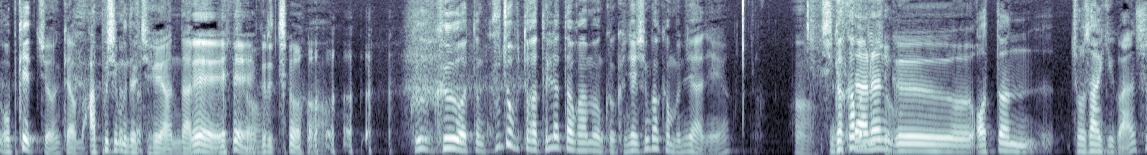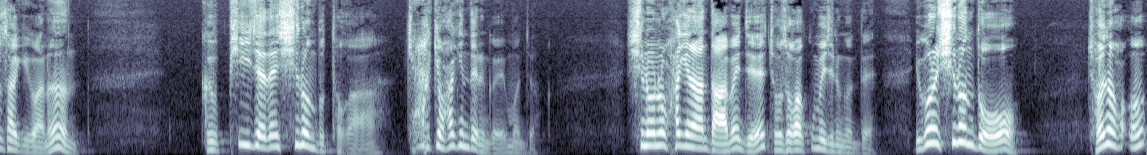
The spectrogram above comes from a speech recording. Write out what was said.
없겠죠. 그러니까 아프신 분들 제외한다면. 네, 네, 그렇죠. 그, 그 어떤 구조부터가 틀렸다고 하면 그 굉장히 심각한 문제 아니에요? 어. 일단은 그 어떤 조사기관, 수사기관은 그 피의자된 신원부터가 정확히 확인되는 거예요, 먼저. 신원을 확인한 다음에 이제 조서가 꾸며지는 건데 이거는 신원도 전혀 어?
